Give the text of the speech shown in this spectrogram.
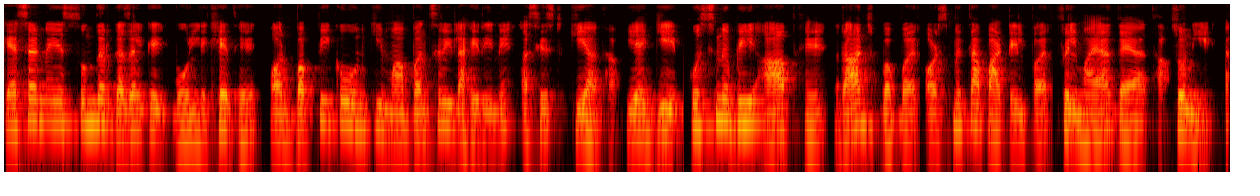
कैसर ने इस सुंदर गज़ल के बोल लिखे थे और बप्पी को उनकी माँ बंसरी लाहिरी ने असिस्ट किया था। यह गीत हुस्न भी आप हैं, राज बब्बर और स्मिता पाटिल पर फिल्माया गया था। सुनिए।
